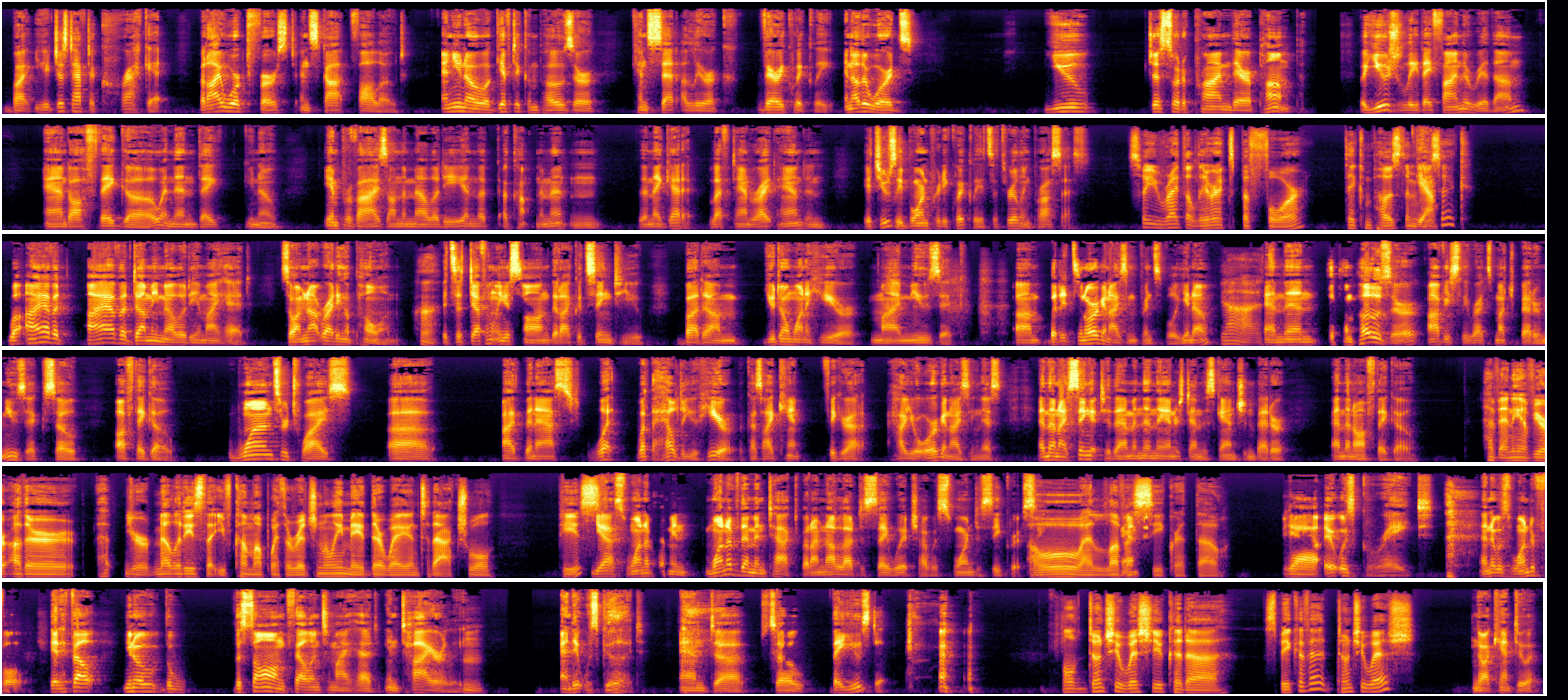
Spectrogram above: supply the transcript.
But you just have to crack it. But I worked first and Scott followed. And, you know, a gifted composer can set a lyric very quickly. In other words, you just sort of prime their pump. But usually they find the rhythm and off they go and then they you know improvise on the melody and the accompaniment and then they get it left hand right hand and it's usually born pretty quickly it's a thrilling process so you write the lyrics before they compose the music yeah. well i have a i have a dummy melody in my head so i'm not writing a poem huh. it's a, definitely a song that i could sing to you but um, you don't want to hear my music um, but it's an organizing principle, you know? Yeah. And then the composer obviously writes much better music. So off they go. Once or twice, uh, I've been asked, what, what the hell do you hear? Because I can't figure out how you're organizing this. And then I sing it to them and then they understand the scansion better. And then off they go. Have any of your other, your melodies that you've come up with originally made their way into the actual piece? Yes, one of them in one of them intact, but I'm not allowed to say which. I was sworn to secrecy. Oh, I love and, a secret though. Yeah, it was great. and it was wonderful. It felt, you know, the the song fell into my head entirely. Mm. And it was good. And uh, so they used it. well, don't you wish you could uh, speak of it? Don't you wish? No, I can't do it.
